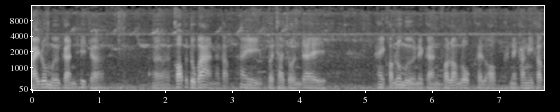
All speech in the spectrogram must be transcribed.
ไม้ร่วมมือกันที่จะเอ่อเคาะประตูบ้านนะครับ ให้ประชาชนได้ให้ความร่วมมือในการเฝ้าระวังโรคไข้เลือดออกในครั้งนี้ครับ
